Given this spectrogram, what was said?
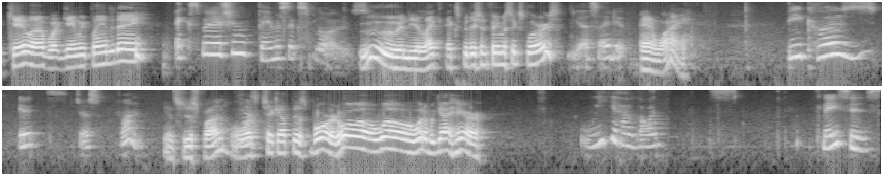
Hey Caleb, what game we playing today? Expedition Famous Explorers. Ooh, and do you like Expedition Famous Explorers? Yes, I do. And why? Because it's just fun. It's just fun? Well, Yeah. let's check out this board. Whoa, whoa, what have we got here? We have got places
